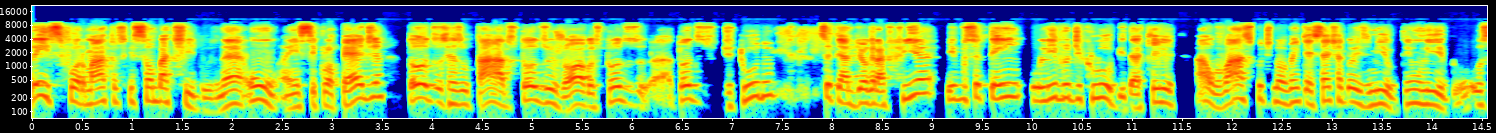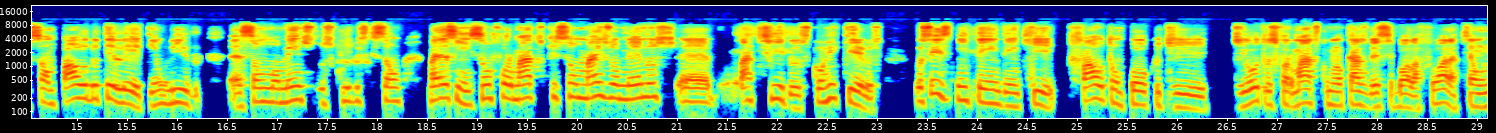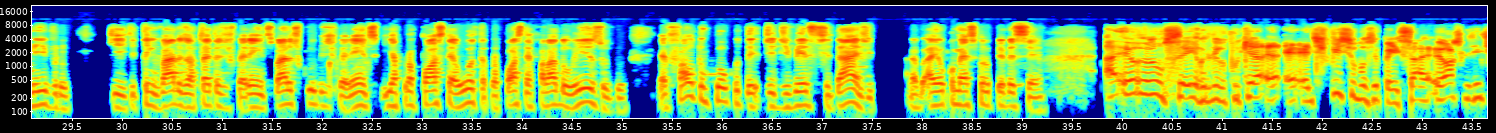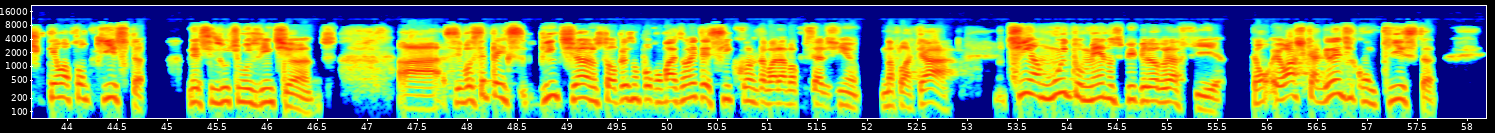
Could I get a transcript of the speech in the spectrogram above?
três formatos que são batidos, né? Um, a enciclopédia, todos os resultados, todos os jogos, todos, ah, todos de tudo. Você tem a biografia e você tem o livro de clube, daquele, ah, o Vasco de 97 a 2000, tem um livro. O São Paulo do Tele tem um livro. É, são momentos dos clubes que são, mas assim, são formatos que são mais ou menos é, batidos, corriqueiros. Vocês entendem que falta um pouco de, de outros formatos, como no caso desse Bola Fora, que é um livro que, que, tem vários atletas diferentes, vários clubes diferentes, e a proposta é outra, a proposta é falar do êxodo, é, falta um pouco de, de diversidade, aí eu começo pelo PVC. Ah, eu, eu, não sei, Rodrigo, porque é, é, é, difícil você pensar, eu acho que a gente tem uma conquista nesses últimos 20 anos. Ah, se você pensa 20 anos, talvez um pouco mais, 95, quando eu trabalhava com o Serginho na Placar, tinha muito menos bibliografia. Então, eu acho que a grande conquista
